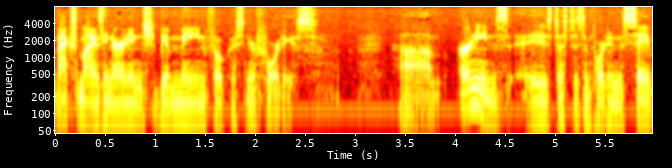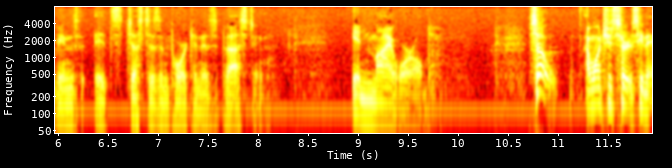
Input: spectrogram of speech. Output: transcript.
Maximizing earnings should be a main focus in your 40s. Um, earnings is just as important as savings. It's just as important as investing in my world. So I want you to start seeing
